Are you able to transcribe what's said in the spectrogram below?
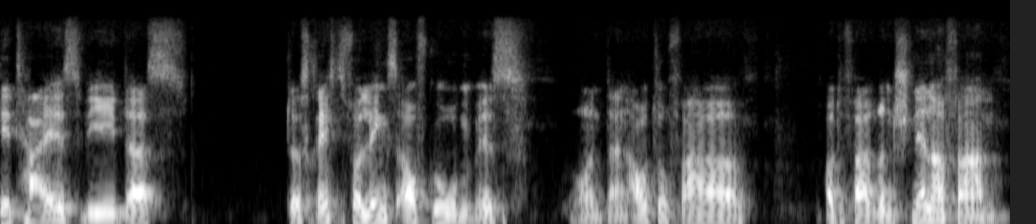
Details wie, dass das rechts vor links aufgehoben ist und dann Autofahrer, Autofahrerinnen schneller fahren,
